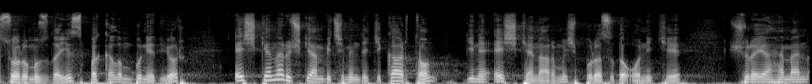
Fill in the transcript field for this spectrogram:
sorumuzdayız. Bakalım bu ne diyor? Eşkenar üçgen biçimindeki karton yine eşkenarmış. Burası da 12. Şuraya hemen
